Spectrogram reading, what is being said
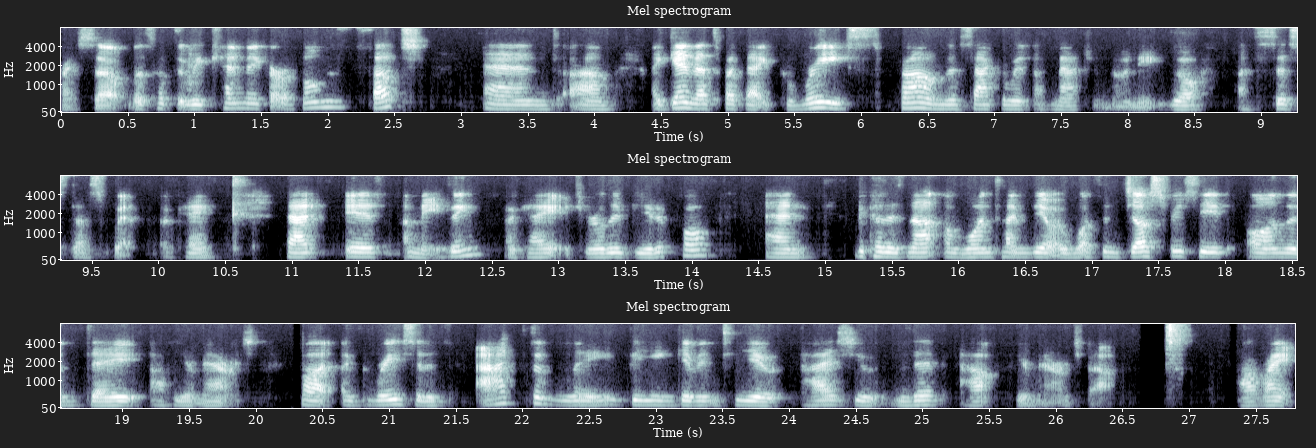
All right, so let's hope that we can make our homes such. And um, again, that's what that grace from the sacrament of matrimony will assist us with. Okay, that is amazing. Okay, it's really beautiful. And because it's not a one time deal, it wasn't just received on the day of your marriage, but a grace that is actively being given to you as you live out your marriage vow. All right,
